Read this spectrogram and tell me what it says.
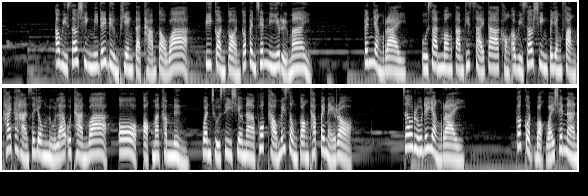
ด อวีเซาชิงมิได้ดื่มเพียงแต่ถามต่อว่า ปีก่อนๆก็เป็นเช่นนี้หรือไม่ เป็นอย่างไร อูซันมองตามทิศสายตาของอวีเซาชิงไปยังฝั่งค่ายทหารสยงหนูแล้วอุทานว่า โอ้ ออกมาคำหนึ่ง วันฉูซีเชียวนาพวกเขาไม่ส่งกองทัพไปไหนหรอก เจ้ารู้ได้อย่างไร ก็กฎบอกไว้เช่นนั้น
